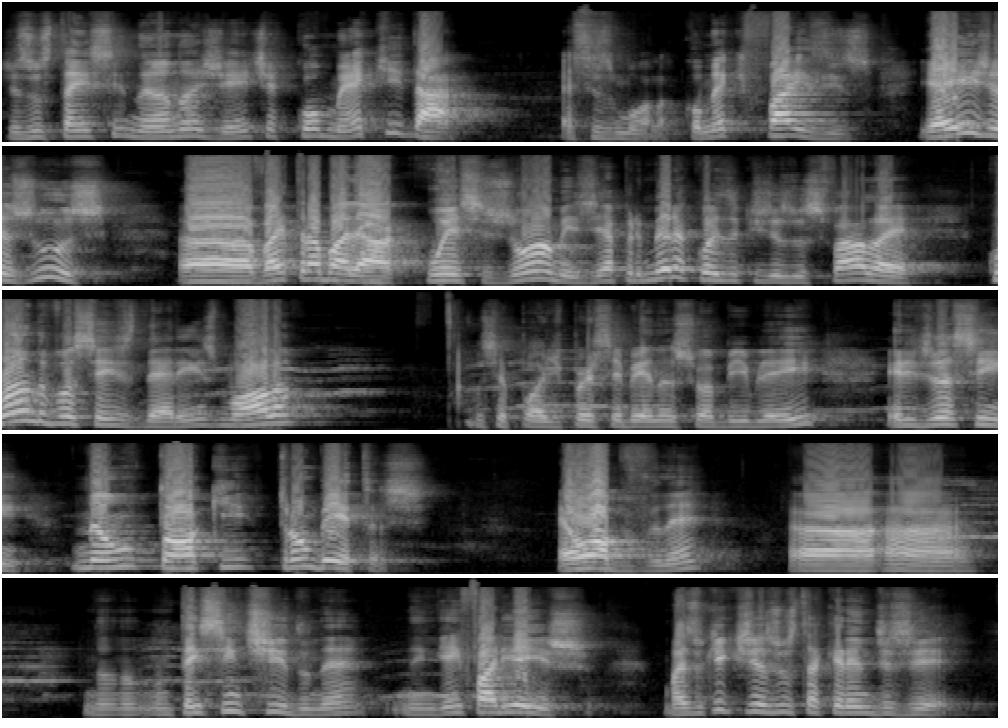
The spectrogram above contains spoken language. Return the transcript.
Jesus está ensinando a gente como é que dá essa esmola, como é que faz isso. E aí Jesus uh, vai trabalhar com esses homens e a primeira coisa que Jesus fala é: quando vocês derem esmola, você pode perceber na sua Bíblia aí, ele diz assim: não toque trombetas. É óbvio, né? Ah, ah, não, não, tem sentido, né? Ninguém faria isso. Mas o que, que Jesus está querendo dizer?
